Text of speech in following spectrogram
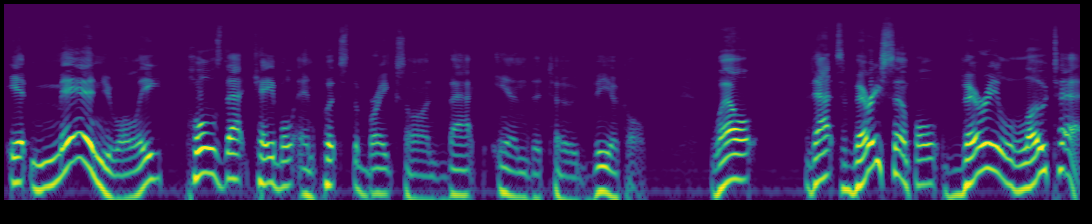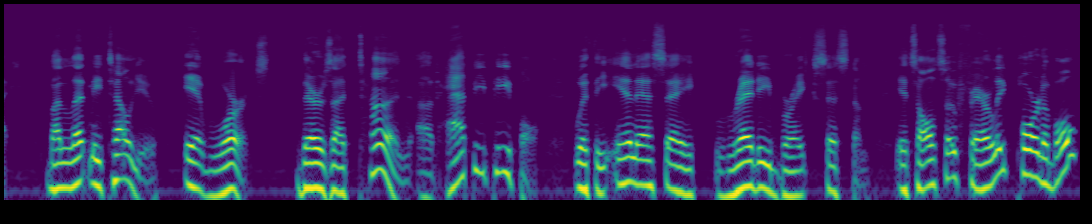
it manually pulls that cable and puts the brakes on back in the towed vehicle. Well, that's very simple, very low tech, but let me tell you, it works. There's a ton of happy people with the NSA Ready Brake system. It's also fairly portable,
